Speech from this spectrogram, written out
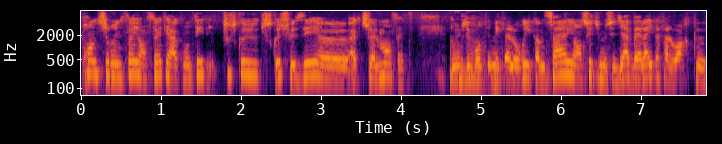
prendre sur une feuille en fait et à compter tout ce que tout ce que je faisais euh, actuellement en fait. Donc j'ai compté mes calories comme ça et ensuite je me suis dit ah ben là il va falloir que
